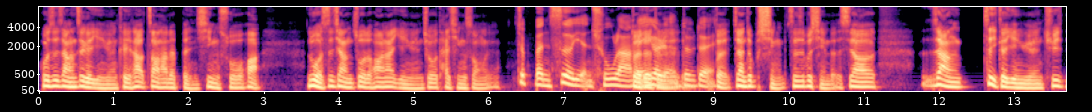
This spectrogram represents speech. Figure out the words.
或是让这个演员可以照照他的本性说话。如果是这样做的话，那演员就太轻松了，就本色演出啦。对对对对对，每一个人对不对？对，这样就不行，这是不行的，是要让。这个演员去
